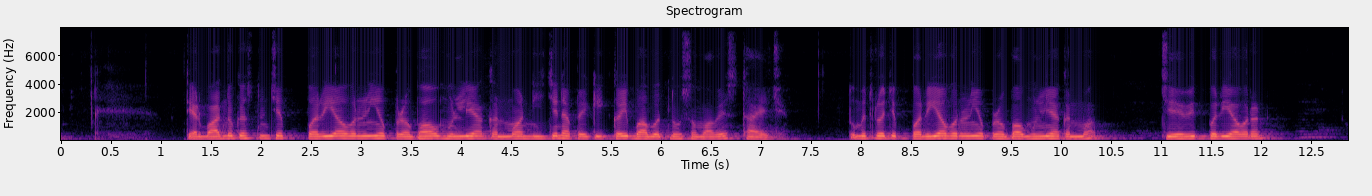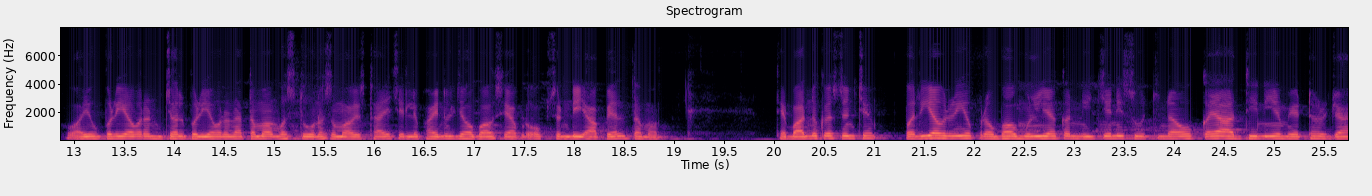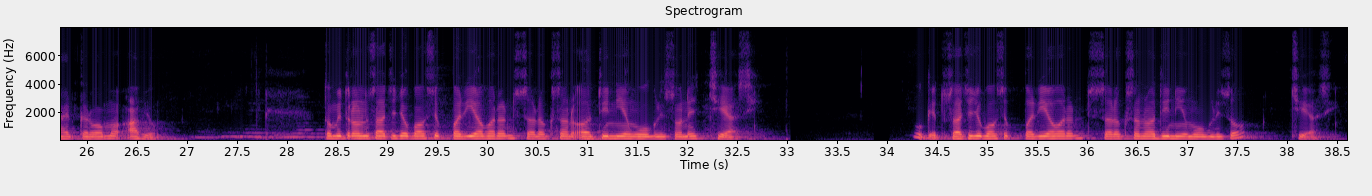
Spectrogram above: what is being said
ત્યારબાદનો ક્વેશ્ચન છે, પર્યાવરણીય પ્રભાવ મૂલ્યાંકનમાં નીચેના પૈકી કઈ બાબતનો સમાવેશ થાય છે? તો મિત્રો, જે પર્યાવરણીય પ્રભાવ મૂલ્યાંકનમાં જૈવિક પર્યાવરણ વાયુ પર્યાવરણ, જલ પર્યાવરણ આ તમામ વસ્તુઓનો સમાવેશ થાય છે એટલે ફાઇનલ જવાબ આવશે આપણો ઓપ્શન ડી આપેલ તમામ. ત્યારબાદનો ક્વેશ્ચન છે, પર્યાવરણીય પ્રભાવ મૂલ્યાંકન નીચેની સૂચનાઓ કયા અધિનિયમ હેઠળ જાહેર કરવામાં આવ્યો? તો મિત્રોનો સાચો જવાબ આવશે પર્યાવરણ સંરક્ષણ અધિનિયમ ઓગણીસો ને છ્યાસી. ઓકે, તો સાચો જવાબ આવશે પર્યાવરણ સંરક્ષણ અધિનિયમ ઓગણીસો છ્યાસી.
